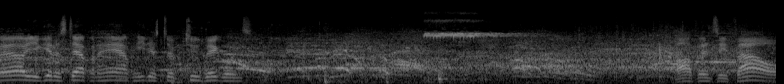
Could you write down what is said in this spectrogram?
Well, you get a step and a half. He just took two big ones. Offensive foul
